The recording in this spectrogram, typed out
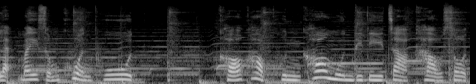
และไม่สมควรพูด ขอขอบคุณข้อมูลดีๆ จากข่าวสด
